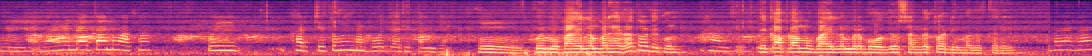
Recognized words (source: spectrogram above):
ਵੀ ਨਹੀਂ ਹੈਗਾ। ਐਵੇਂ ਮੈਂ ਤੁਹਾਨੂੰ ਆਖਾਂ ਕੋਈ ਖਰਚੇ ਤੋਂ ਵੀ ਮੈਂ ਬਹੁਤ ਜ਼ਿਆਦਾ ਤੰਗ ਹਾਂ ਹੂੰ ਕੋਈ ਮੋਬਾਈਲ ਨੰਬਰ ਹੈਗਾ ਤੁਹਾਡੇ ਕੋਲ? ਹਾਂਜੀ। ਇੱਕ ਆਪਣਾ ਮੋਬਾਈਲ ਨੰਬਰ ਬੋਲ ਦਿਓ ਸੰਗਤ ਤੁਹਾਡੀ ਮਦਦ ਕਰੇਗੀ। ਨੰਬਰ ਹੈਗਾ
